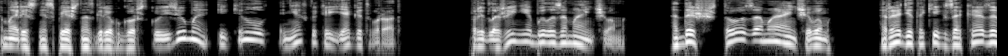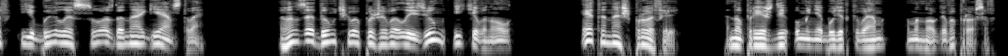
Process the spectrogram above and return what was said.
Мэрис неспешно сгреб горстку изюма и кинул несколько ягод в рот. Предложение было заманчивым. Да что заманчивым! Ради таких заказов и было создано агентство. Он задумчиво пожевал изюм и кивнул. Это наш профиль. Но прежде у меня будет к вам много вопросов.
